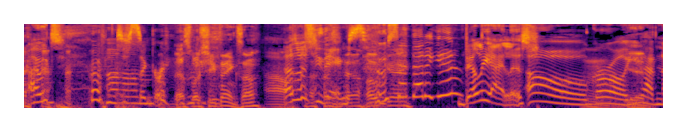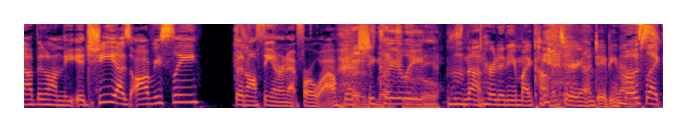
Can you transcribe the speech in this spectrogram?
I would disagree. Um, that's what she thinks, huh? Oh. That's what she thinks. Okay. Who said that again? Billie Eilish. Oh, hmm, girl, you yeah. have not been on the. It, she has obviously been off the internet for a while. Yeah, she clearly has not heard any of my commentary on dating apps. Most like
